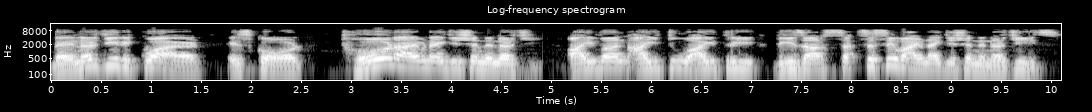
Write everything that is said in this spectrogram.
the energy required is called third ionization energy. I1, I2, I3, these are successive ionization energies.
